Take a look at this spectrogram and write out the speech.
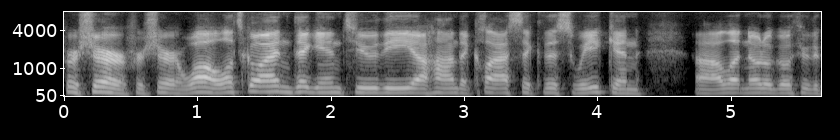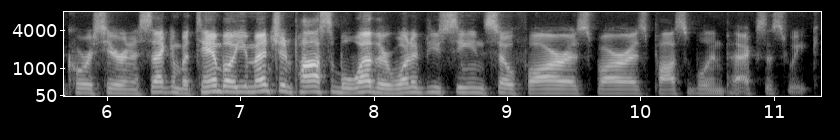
For sure, for sure. Well, let's go ahead and dig into the uh, Honda Classic this week, and uh, I'll let Noto go through the course here in a second. But Tambo, you mentioned possible weather. What have you seen so far as far as possible impacts this week?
